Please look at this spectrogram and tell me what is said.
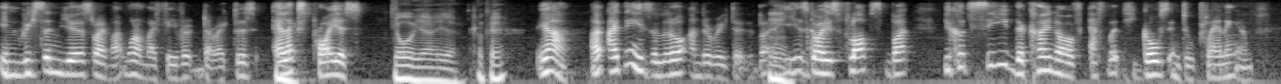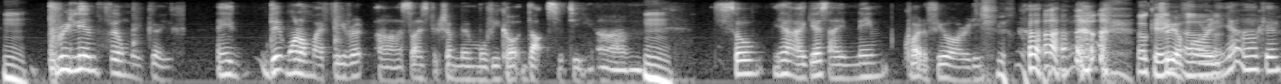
in recent years, right? My, one of my favorite directors, Hmm. Alex Proyas. Oh yeah, yeah. Okay. Yeah, I, I think he's a little underrated, but Mm. he's got his flops. But you could see the kind of effort he goes into planning and Mm, brilliant filmmaker. And he did one of my favorite uh, science fiction movie called Dark City. Um, mm. So yeah, I guess I named quite a few already. Okay. Three or four uh, already. Yeah, okay.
